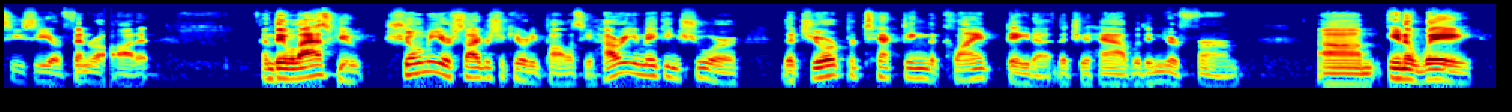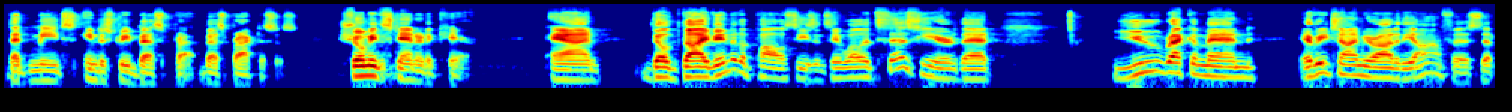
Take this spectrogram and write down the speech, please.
SEC or FINRA audit, and they will ask you, show me your cybersecurity policy. How are you making sure that you're protecting the client data that you have within your firm um, in a way that meets industry best pra- best practices? Show me the standard of care, and they'll dive into the policies and say, well, it says here that you recommend every time you're out of the office that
